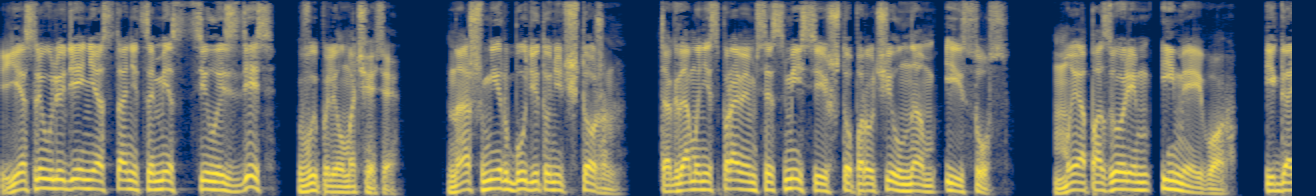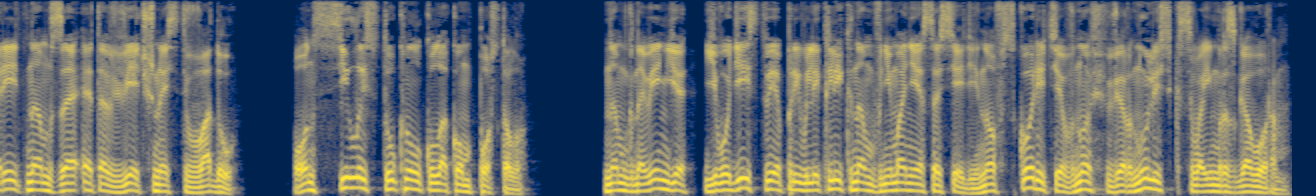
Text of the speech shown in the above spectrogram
«Если у людей не останется мест силы здесь», – выпалил Мачете, – «наш мир будет уничтожен. Тогда мы не справимся с миссией, что поручил нам Иисус. Мы опозорим имя Его, и гореть нам за это вечность в аду». Он с силой стукнул кулаком по столу. На мгновение его действия привлекли к нам внимание соседей, но вскоре те вновь вернулись к своим разговорам.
